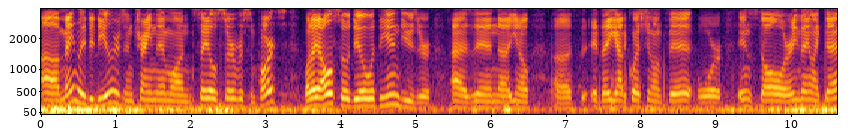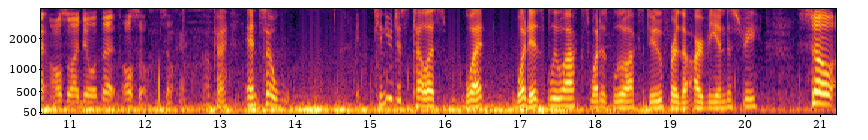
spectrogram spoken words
uh, mainly to dealers and train them on sales, service, and parts. But I also deal with the end user, as in uh, you know. Uh, if- they got a question on fit or install or anything like that, also I deal with that also. So Okay. And so, can you just tell us what what is Blue Ox? What does Blue Ox do for the RV industry? So,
